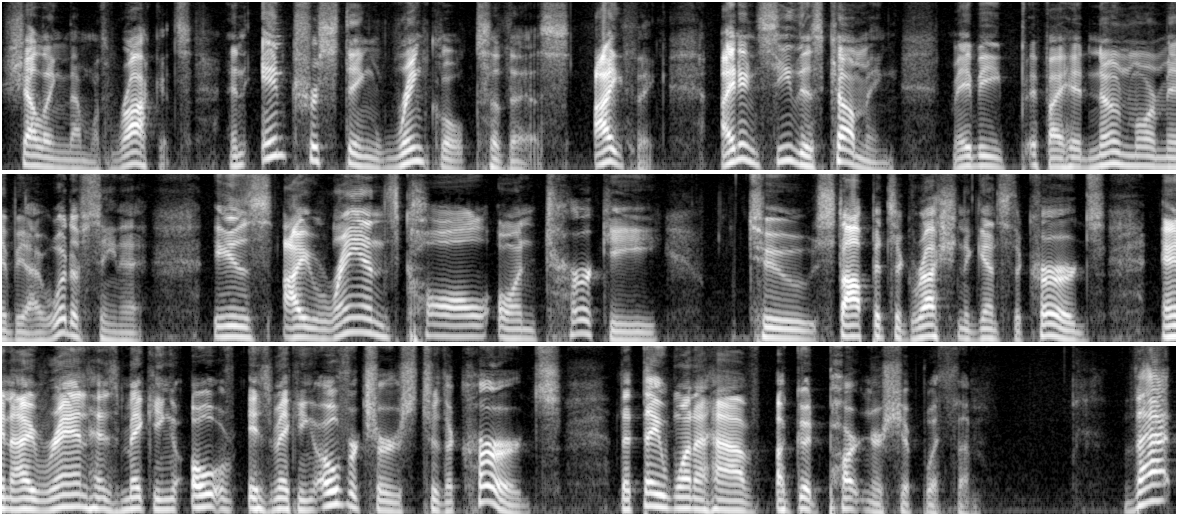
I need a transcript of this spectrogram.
shelling them with rockets. An interesting wrinkle to this, I think. I didn't see this coming. Maybe if I had known more, maybe I would have seen it. Is Iran's call on Turkey to stop its aggression against the Kurds, and Iran has making is making overtures to the Kurds that they want to have a good partnership with them. That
